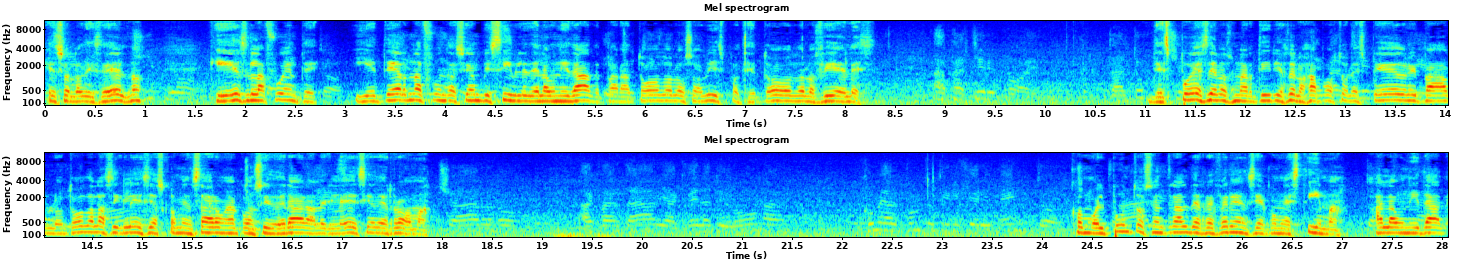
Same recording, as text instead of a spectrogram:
Eso lo dice él, ¿no? Que es la fuente y eterna fundación visible de la unidad para todos los obispos, de todos los fieles. Después de los martirios de los apóstoles Pedro y Pablo, todas las iglesias comenzaron a considerar a la iglesia de Roma como el punto central de referencia con estima a la unidad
